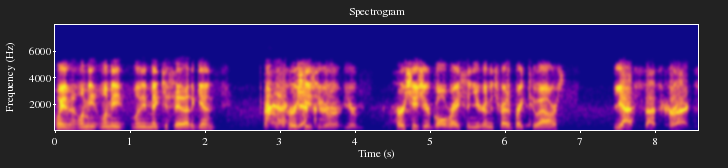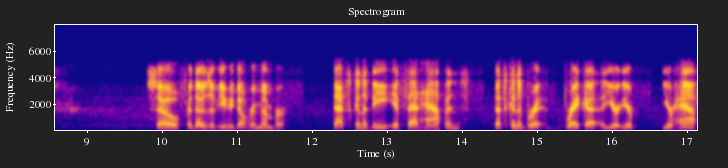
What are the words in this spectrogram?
Wait a minute. Let me let me let me make you say that again. Hershey's Yeah. your your Hershey's your goal race, and you're going to try to break two hours. yes, that's correct. So for those of you who don't remember, that's going to be if that happens, that's going to bre- break a, your your your half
